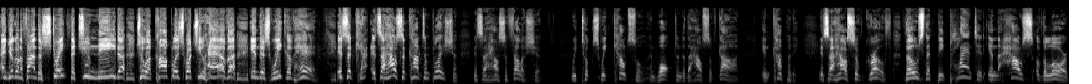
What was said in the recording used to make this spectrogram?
and you're going to find the strength that you need uh, to accomplish what you have uh, in this week ahead. It's a, it's a house of contemplation. It's a house of fellowship. We took sweet counsel and walked into the house of God in company. It's a house of growth. Those that be planted in the house of the Lord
